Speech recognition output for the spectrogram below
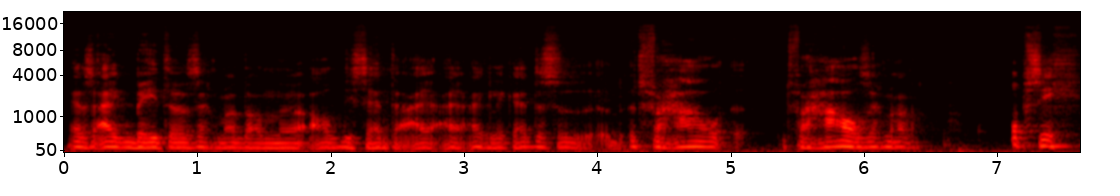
En dat is eigenlijk beter, zeg maar, dan eh, al die centen ei- ei- eigenlijk. Hè. Dus het verhaal, het verhaal, zeg maar, op zich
